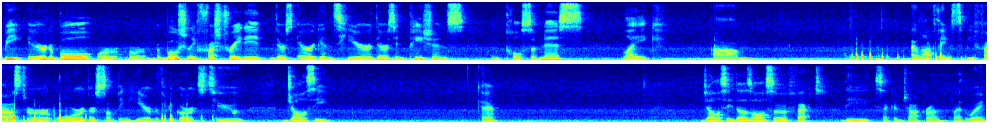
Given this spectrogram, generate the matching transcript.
being irritable or, or emotionally frustrated. There's arrogance here. There's impatience, impulsiveness, like um, I want things to be faster, or there's something here with regards to jealousy. Okay. Jealousy does also affect the second chakra, by the way.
